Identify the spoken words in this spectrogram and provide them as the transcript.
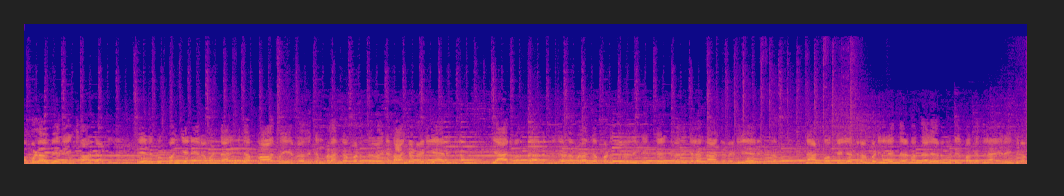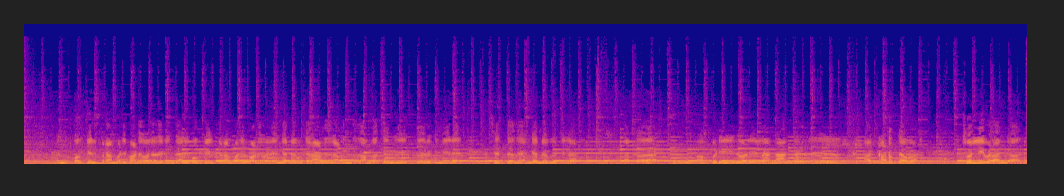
அவ்வளோ பேரையும் சாக்காட்டினாங்க எனக்கு கொஞ்ச நேரம் வந்தாலும் இதை பார்வையிடுறதுக்கும் விளங்கப்படுத்துறதுக்கு நாங்கள் ரெடியாக இருக்கிறோம். யார் வந்தாலும் இதோட விளங்கப்படுத்துறதுக்கு கேட்கறதுக்கெல்லாம் நாங்கள் ரெடியாக இருக்கிறோம். நான் கொக்கையில் திறம்படியிலேருந்து நான் தலைவர் வீட்டு பக்கத்தில் இருக்கிறோம். எங்கள் கொக்கையில் பிறம்படி படுகொலை தெரிந்தாங்க கொக்கையில் பிறம்படி படுகொலை. எங்கள் வீட்டில் நடந்தது? ஐம்பத்தஞ்சு பேருக்கு மேலே செத்தது எங்கள் வீட்டில்? அப்போ அப்படி இதுவரையெல்லாம் நாங்கள் கடத்த வேணும். சொல்லி விளங்காது.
